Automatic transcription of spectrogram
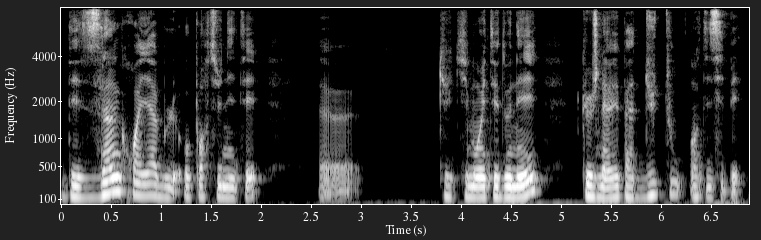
des incroyables opportunités euh, qui, m'ont été données que je n'avais pas du tout anticipées.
